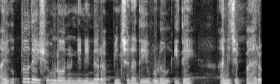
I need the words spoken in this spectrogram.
ఐగుప్తు దేశంలో నుండి నిన్ను రప్పించిన దేవుడు ఇదే అని చెప్పారు.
